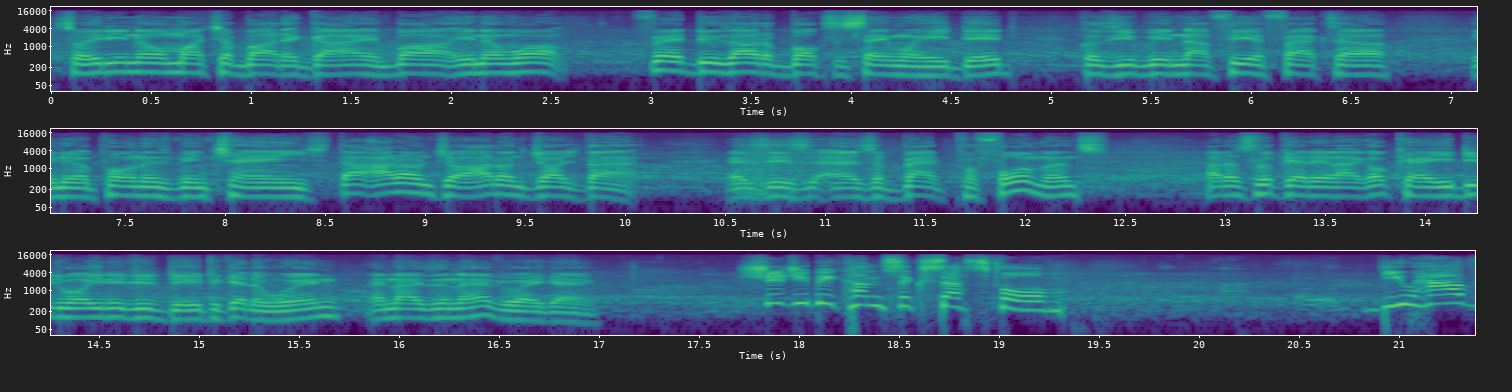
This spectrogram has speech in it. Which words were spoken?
so he didn't know much about the guy. But you know what? Fair dude's out of box the same way he did, because you've been that fear factor. You know, opponent's been changed. That, I don't judge. I don't judge that as as a bad performance. I just look at it like, okay, you did what you needed to do to get the win, and now he's in the heavyweight game. Should you become successful, you have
